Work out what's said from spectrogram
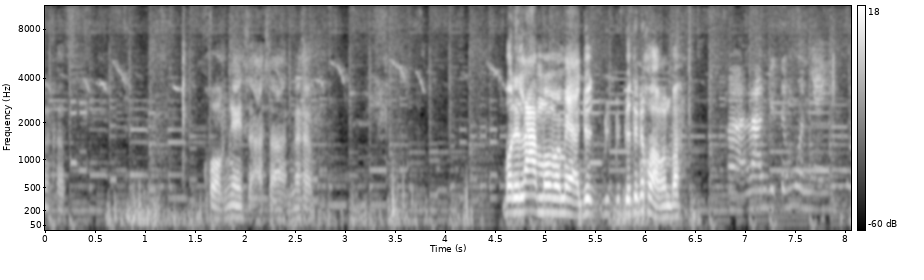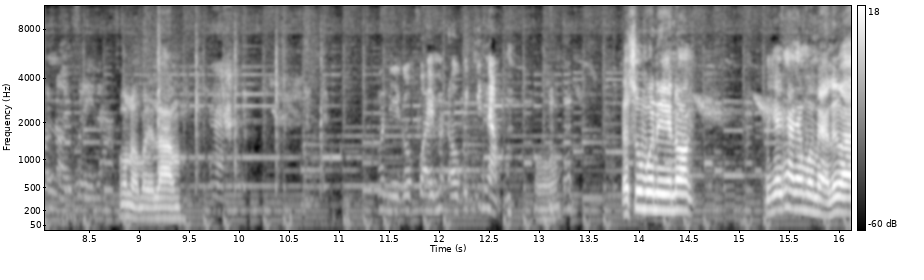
นะครับของไงสะอาดสะอาดนะครับบริลามบ่มาแม่อยู่อยู่อยู่ที่ในของมันปะอ่าร้านอยู่จังหวัดไงคนหน่อยบ่ได้ละงงหน่อยบริลามอ่าวันนี้ก็ปล่อยมันเอาไปกินน้อ๋อแต่ซูมือนี้เนาะเป็นแค่งานยังบ่แม่หรือว่า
